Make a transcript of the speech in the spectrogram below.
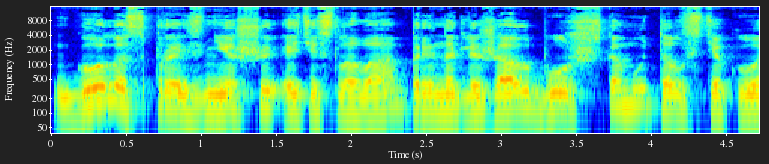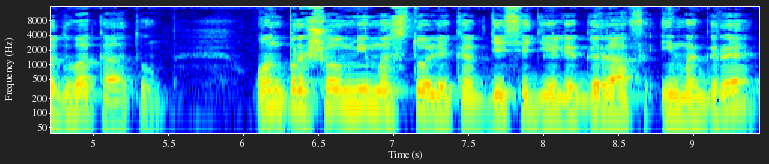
Голос, произнесший эти слова, принадлежал буржскому толстяку-адвокату. Он прошел мимо столика, где сидели граф и Мегре,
